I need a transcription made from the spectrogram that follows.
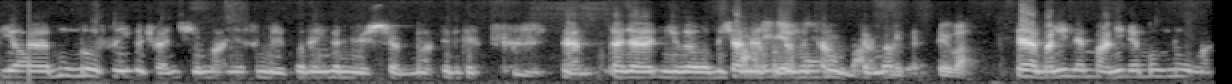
标。呃，梦露是一个传奇嘛，也是美国的一个女神嘛，对不对？嗯。大家因为我们下面说会讲讲到，对吧？对，玛丽莲玛丽莲梦露嘛，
